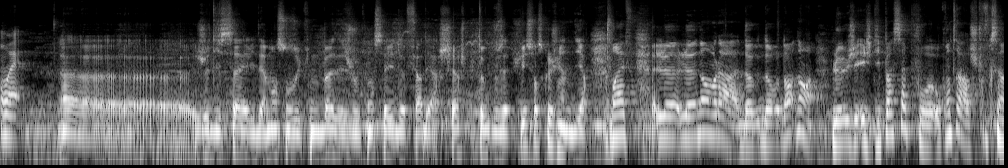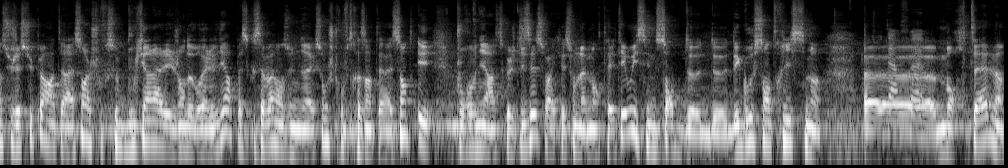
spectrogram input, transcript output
Ouais. Euh, je dis ça évidemment sans aucune base et je vous conseille de faire des recherches plutôt que vous appuyer sur ce que je viens de dire. Bref, le, le- non voilà, donc, donc, non, non, le, je, je dis pas ça pour, au contraire, je trouve que c'est un sujet super intéressant et je trouve que ce bouquin-là, les gens devraient le lire parce que ça va dans une direction que je trouve très intéressante. Et pour revenir à ce que je disais sur la question de la mortalité, oui, c'est une sorte de, d'égocentrisme euh, mortel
